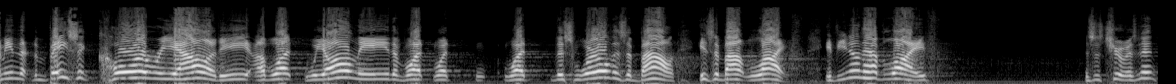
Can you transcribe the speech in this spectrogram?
mean, the, the, basic core reality of what we all need, of what, what, what this world is about, is about life. If you don't have life, this is true, isn't it?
